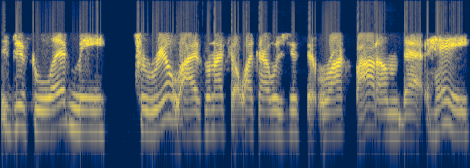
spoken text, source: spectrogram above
it just led me to realize when I felt like I was just at rock bottom that, hey,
